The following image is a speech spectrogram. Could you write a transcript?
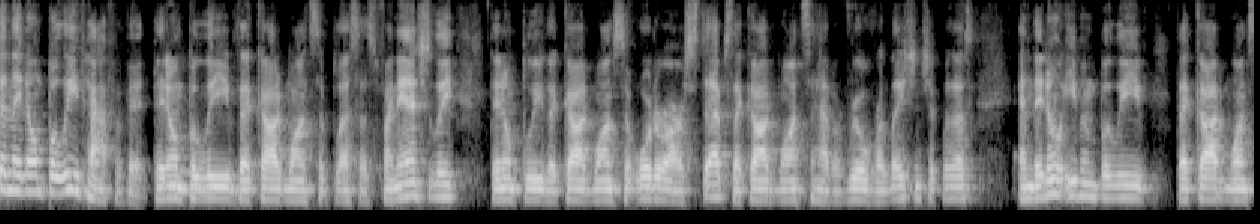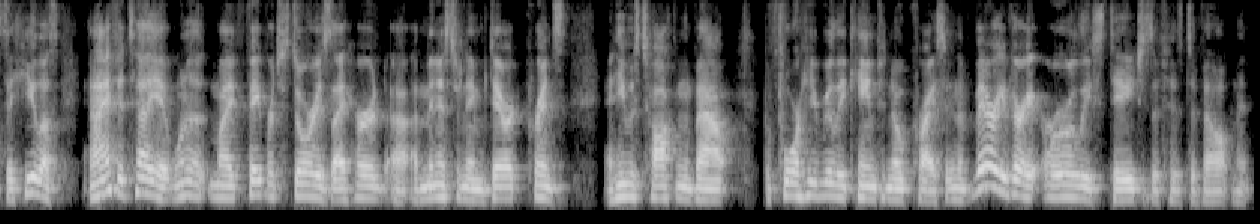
then they don't believe half of it. They don't Mhm. believe that God wants to bless us financially. They don't believe that God wants to order our steps, that God wants to have a real relationship with us. And they don't even believe that God wants to heal us. And I have to tell you, one of my favorite stories I heard uh, a minister named Derek Prince, and he was talking about before he really came to know Christ in the very, very early stages of his development,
